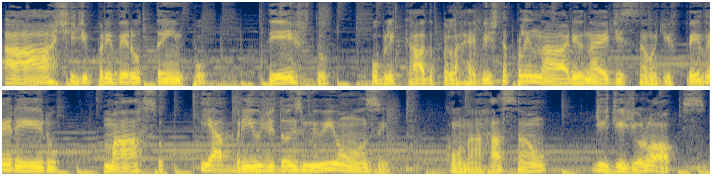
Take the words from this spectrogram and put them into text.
A Arte de Prever o Tempo, texto publicado pela Revista Plenário na edição de fevereiro, março e abril de 2011, com narração de Didio Lopes.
